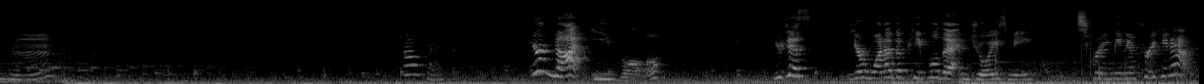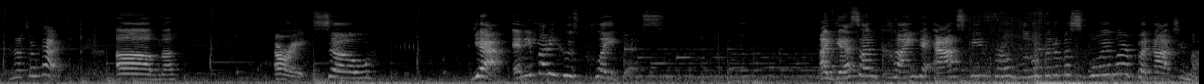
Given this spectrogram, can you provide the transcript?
Mm-hmm. Okay. You're not evil. You just, you're one of the people that enjoys me screaming and freaking out, and that's okay. Um, all right, so, yeah, anybody who's played this, I guess I'm kind of asking for a little bit of a spoiler, but not too much.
